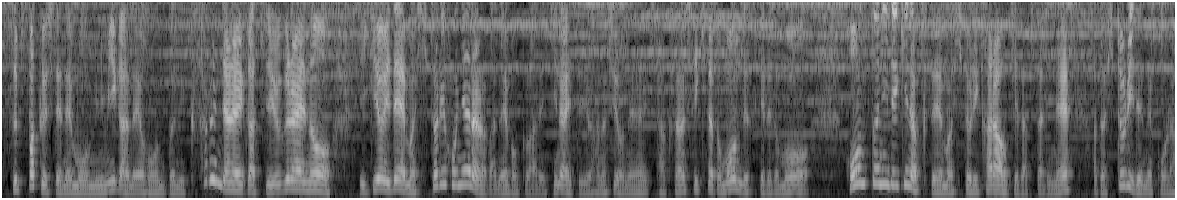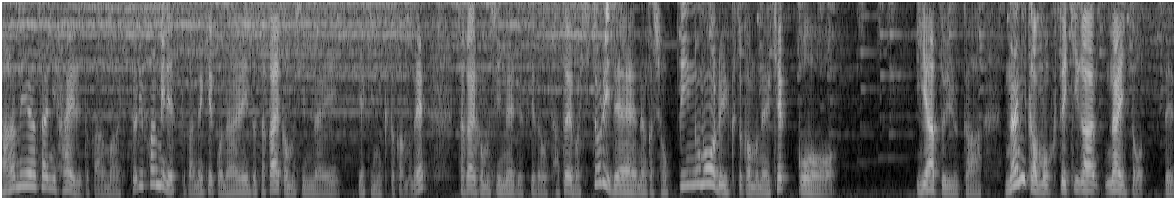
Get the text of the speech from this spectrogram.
酸っぱくしてね、もう耳がね、本当に腐るんじゃないかっていうぐらいの勢いで、まあ一人ほにゃららがね、僕はできないという話をね、たくさんしてきたと思うんですけれども、本当にできなくて、まあ一人カラオケだったりね、あとは一人でね、こうラーメン屋さんに入るとか、まあ一人ファミレスとかね、結構難易度高いかもしんない焼肉とかもね、高いかもしんないですけど、例えば一人でなんかショッピングモール行くとかもね、結構嫌というか、何か目的がないとって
